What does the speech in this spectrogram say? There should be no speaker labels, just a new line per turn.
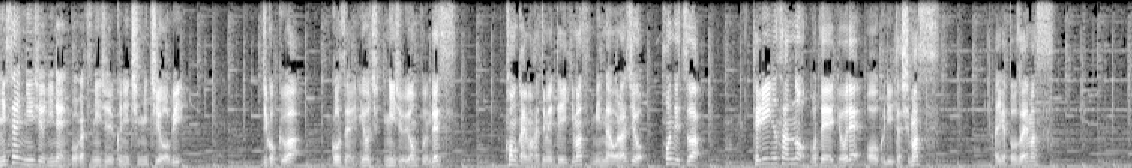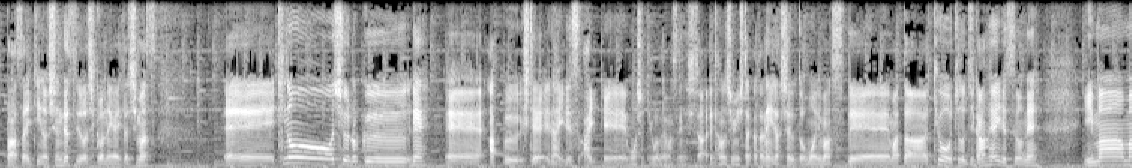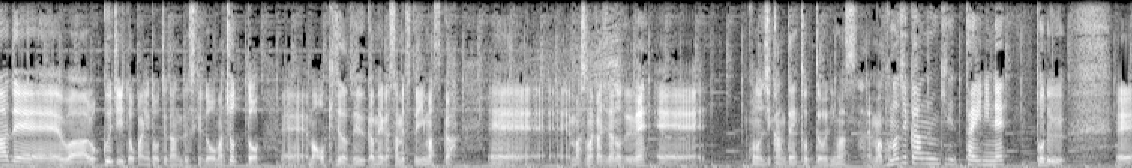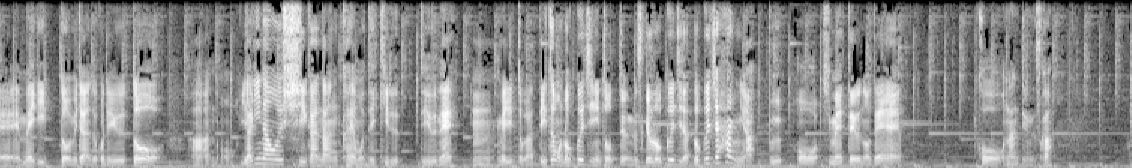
2022年5月29日日曜日時刻は午前4時24分です今回も始めていきますみんなおラジオ本日はテリーヌさんのご提供でお送りいたしますありがとうございますパーサイティのしゅんですよろしくお願いいたしますえー、昨日収録ね、えー、アップしてないです。はい、えー、申し訳ございませんでした。え、楽しみにした方ね、いらっしゃると思います。で、また、今日ちょっと時間早いですよね。今までは6時とかに撮ってたんですけど、まあ、ちょっと、えーまあ、起きてたというか、目が覚めたと言いますか、えー、まあ、そんな感じなのでね、えー、この時間帯に撮っております。はいまあ、この時間帯にね、撮る、え、メリットみたいなところで言うと、あの、やり直しが何回もできるっていうね、うん、メリットがあって、いつも6時に撮ってるんですけど、6時だと6時半にアップを決めてるので、こう、なんて言うんですか？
